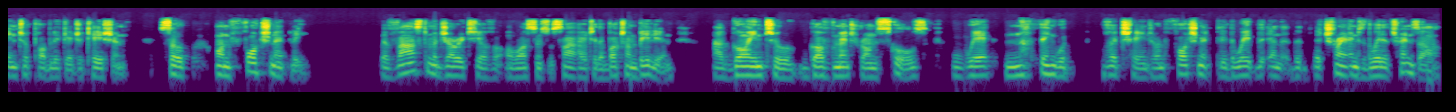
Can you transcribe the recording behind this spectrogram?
into public education. So unfortunately, the vast majority of, of us in society, the bottom billion, are going to government-run schools where nothing would ever change. Unfortunately, the way the, the, the trends, the way the trends are,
